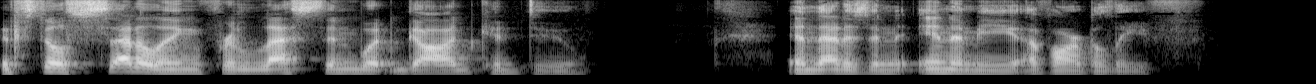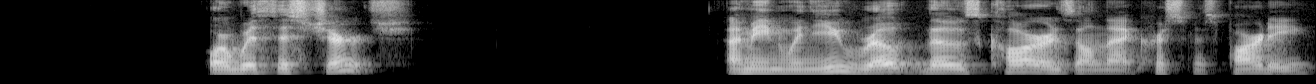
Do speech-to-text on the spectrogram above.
It's still settling for less than what God could do. And that is an enemy of our belief. Or with this church. I mean, when you wrote those cards on that Christmas party,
